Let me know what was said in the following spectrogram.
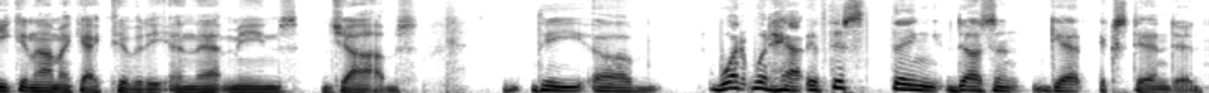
economic activity, and that means jobs. The uh, what would happen if this thing doesn't get extended?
